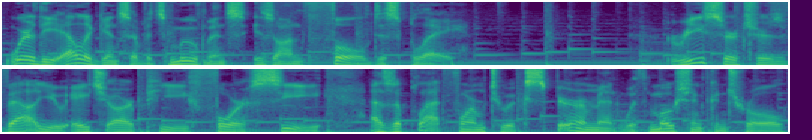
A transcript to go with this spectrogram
where the elegance of its movements is on full display. Researchers value HRP-4C as a platform to experiment with motion control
